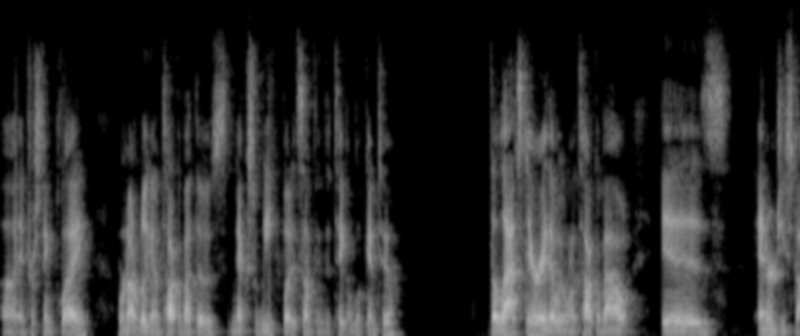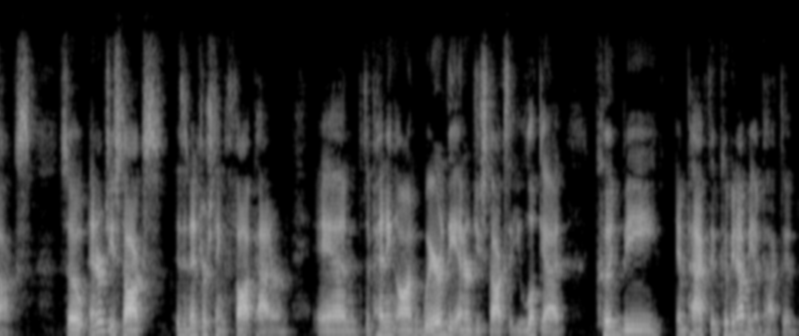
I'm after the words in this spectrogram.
uh, interesting play. We're not really going to talk about those next week, but it's something to take a look into. The last area that we want to talk about is energy stocks. So, energy stocks is an interesting thought pattern, and depending on where the energy stocks that you look at could be impacted, could be not be impacted.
